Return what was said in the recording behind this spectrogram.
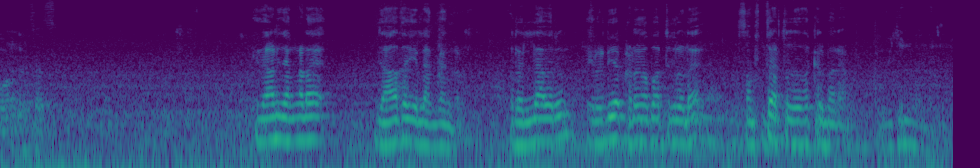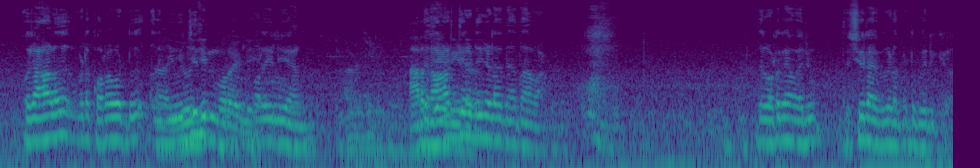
കോൺഗ്രസ് ഇതാണ് ഞങ്ങളുടെ ജാഥയിലെ അംഗങ്ങൾ ഇവരെല്ലാവരും എൽ ഡി എഫ് ഘടക പാർട്ടികളുടെ സംസ്ഥാന നേതാക്കന്മാരാണ്. ഒരാൾ ഇവിടെ കുറവുണ്ട്. അത് യൂജിൻ യൂജിൻ മൊറേലി. മൊറേലിയാണ്. ഡിയുടെ. നേതാവാണ്. ഇത് ഉടനെ വരും. തൃശ്ശൂർ അങ്ങോട്ട് പോയിരിക്കുക.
